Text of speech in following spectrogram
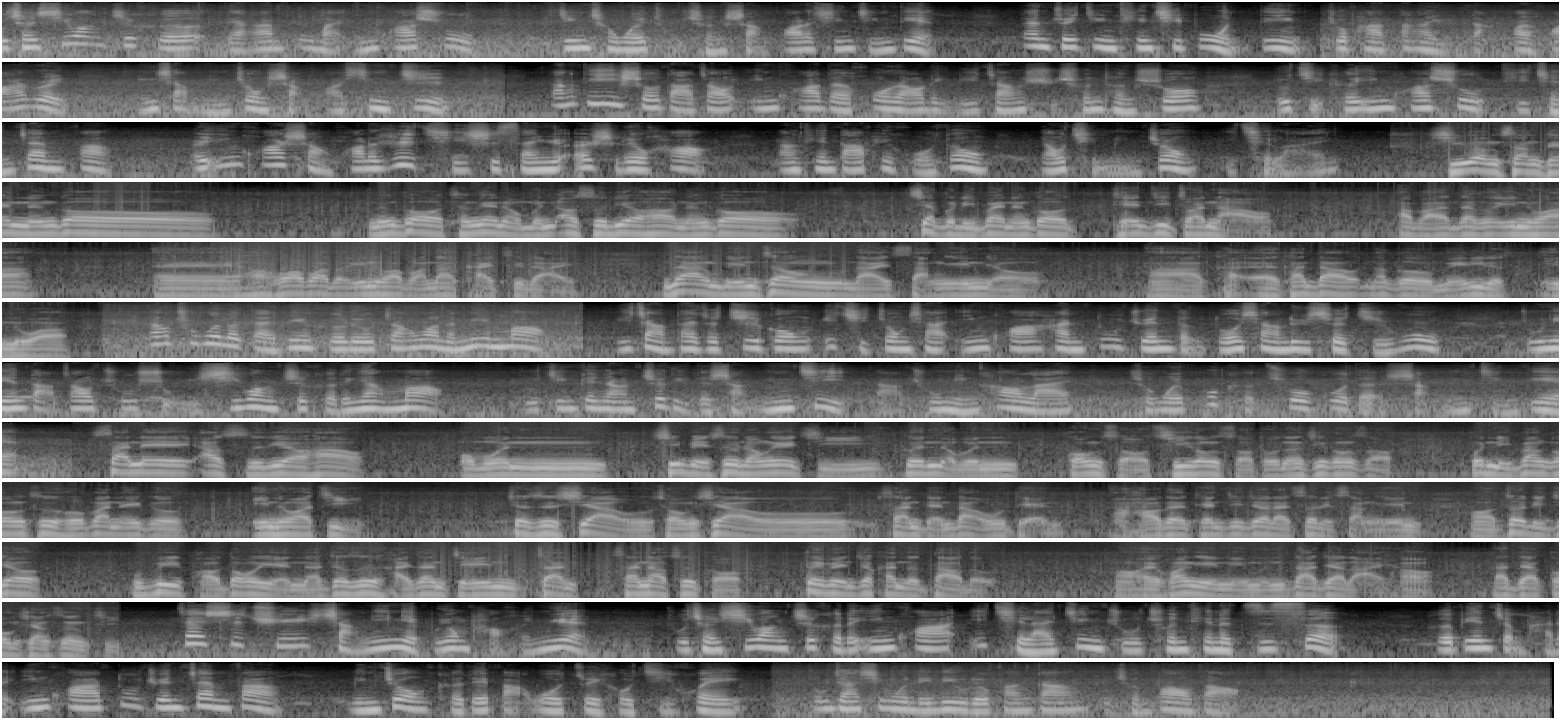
土城希望之河两岸布满樱花树，已经成为土城赏花的新景点。但最近天气不稳定，就怕大雨打坏花蕊，影响民众赏花兴致。当地一手打造樱花的霍饶里里长许春腾说，有几棵樱花树提前绽放，而樱花赏花的日期是三月二十六号，当天搭配活动，邀请民众一起来。希望上天能够能够承认我们二十六号能够下个礼拜能够天气转好，他把那个樱花，诶，花花的樱花把它开起来，让民众来赏樱有。啊，看呃看到那个美丽的樱花。当初为了改变河流张望的面貌，里长带着志工一起种下樱花和杜鹃等多项绿色植物，逐年打造出属于希望之河的样貌。如今更让这里的赏樱季打出名号来，成为不可错过的赏樱景点。三月二十六号，我们新北市农业局跟我们公所、区公所、土城区公所分理办公室合办的一个樱花季。就是下午从下午三点到五点啊，好的天气就来这里赏樱哦，这里就不必跑多远了，就是海山捷运站三号出口对面就看得到的哦，也欢迎你们大家来哈，大家共享盛举。在市区赏樱也不用跑很远，土城希望之河的樱花一起来竞逐春天的姿色，河边整排的樱花杜鹃绽放，民众可得把握最后机会。中嘉新闻林立刘方刚土城报道。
